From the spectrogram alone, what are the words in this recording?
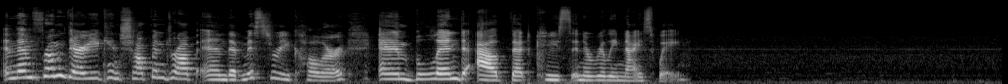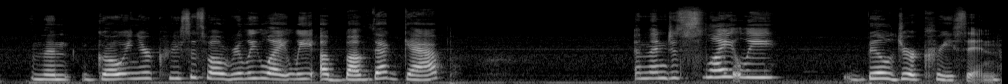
And then from there you can shop and drop in that mystery color and blend out that crease in a really nice way. And then go in your crease as well, really lightly above that gap. And then just slightly build your crease in.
